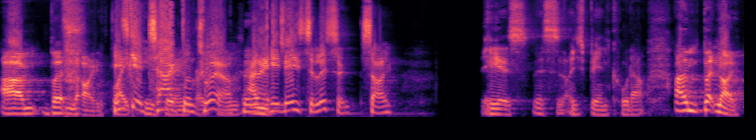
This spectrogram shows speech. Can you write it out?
Um, but no, He's getting he's tagged on Twitter. things, and he needs to listen. So he is. This is, he's being called out. Um, but no,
